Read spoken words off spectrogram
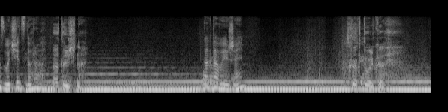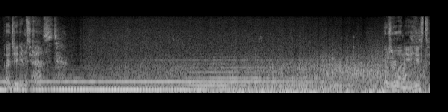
Звучит здорово. Отлично. Когда выезжаем? Как только оденемся. Желание есть?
